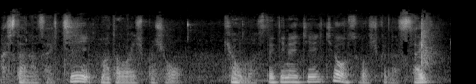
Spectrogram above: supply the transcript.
明日の朝7時またお会いしましょう。今日も素敵な一日をお過ごしください。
